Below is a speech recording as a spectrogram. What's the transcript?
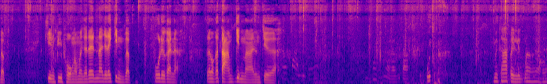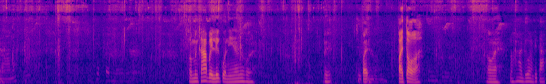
แบบกลิ่นของพี่โพงอะมันจะได้น่าจะได้กลิ่นแบบพวกเดียวกันอะแล้วมันก็ตามกลิ่นมาจนเจออะเข้าป่าหรือเปล่าข้างหลังเราพี่ตั๊กไม่กล้าไปลึกมากเลยนะนานนะเราไม่กล้าไปลึกกว่านี้นะทุกคนไปไปต่อเหรอเอาไงเราหาดูก่อนพี่ตั๊ก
